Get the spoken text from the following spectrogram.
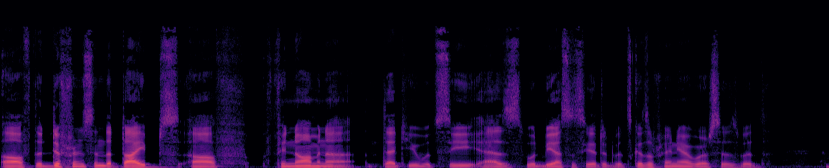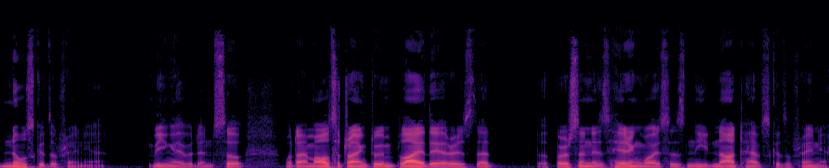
of the difference in the types of phenomena that you would see as would be associated with schizophrenia versus with no schizophrenia being evident. So, what I'm also trying to imply there is that a person is hearing voices need not have schizophrenia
